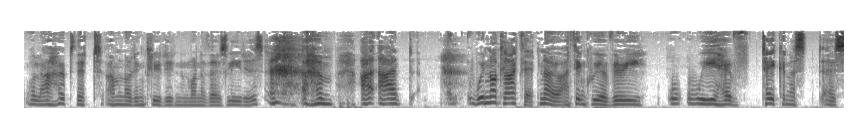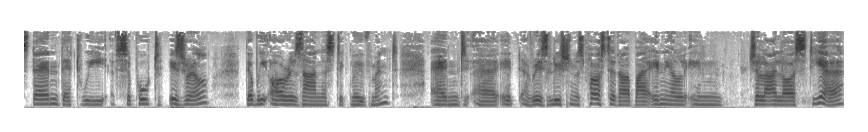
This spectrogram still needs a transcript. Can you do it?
Well, I hope that I'm not included in one of those leaders. um, I, I, we're not like that. No, I think we are very. We have taken a, a, stand that we support Israel, that we are a Zionistic movement, and uh, it, a resolution was passed at our biennial in July last year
